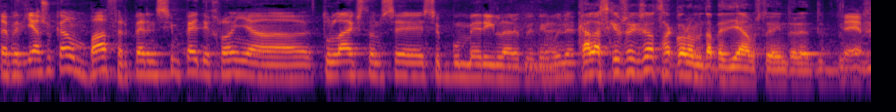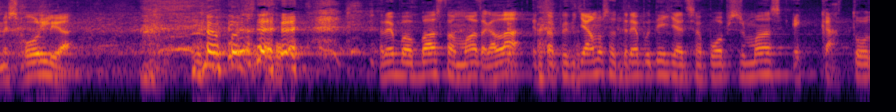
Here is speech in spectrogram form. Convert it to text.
Τα παιδιά σου κάνουν buffer, παίρνεις συν 5 χρόνια τουλάχιστον σε, σε μπούμερίλα, ρε παιδί μου. Είναι- Καλά, σκέψω όχι να τσακώνω με τα παιδιά μου στο ίντερνετ. Ε, με σχόλια. Ρε μπαμπά, σταμάτα. Καλά, ε, τα παιδιά μας αντρέπονται για τις απόψεις μας 100%.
